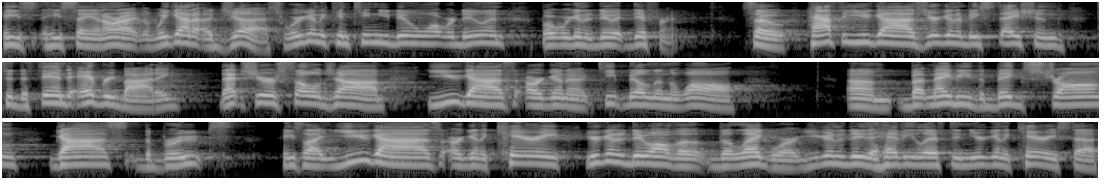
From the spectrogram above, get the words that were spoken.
he's, he's saying, All right, we got to adjust. We're going to continue doing what we're doing, but we're going to do it different. So half of you guys, you're going to be stationed to defend everybody that's your sole job. You guys are going to keep building the wall. Um, but maybe the big, strong guys, the brutes, he's like, you guys are going to carry, you're going to do all the, the legwork. You're going to do the heavy lifting. You're going to carry stuff.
